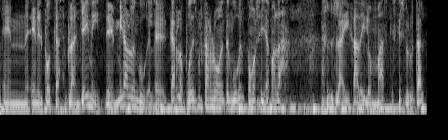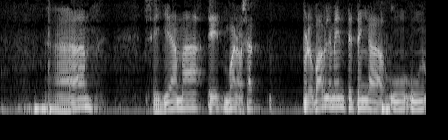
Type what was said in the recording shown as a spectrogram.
en, en el podcast. En plan, Jamie, eh, míralo en Google. Eh, Carlo, ¿puedes buscarlo un momento en Google? ¿Cómo se llama la, la hija de Elon Musk? Es que es brutal. Ah, se llama. eh, bueno, o sea, probablemente tenga u- u-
